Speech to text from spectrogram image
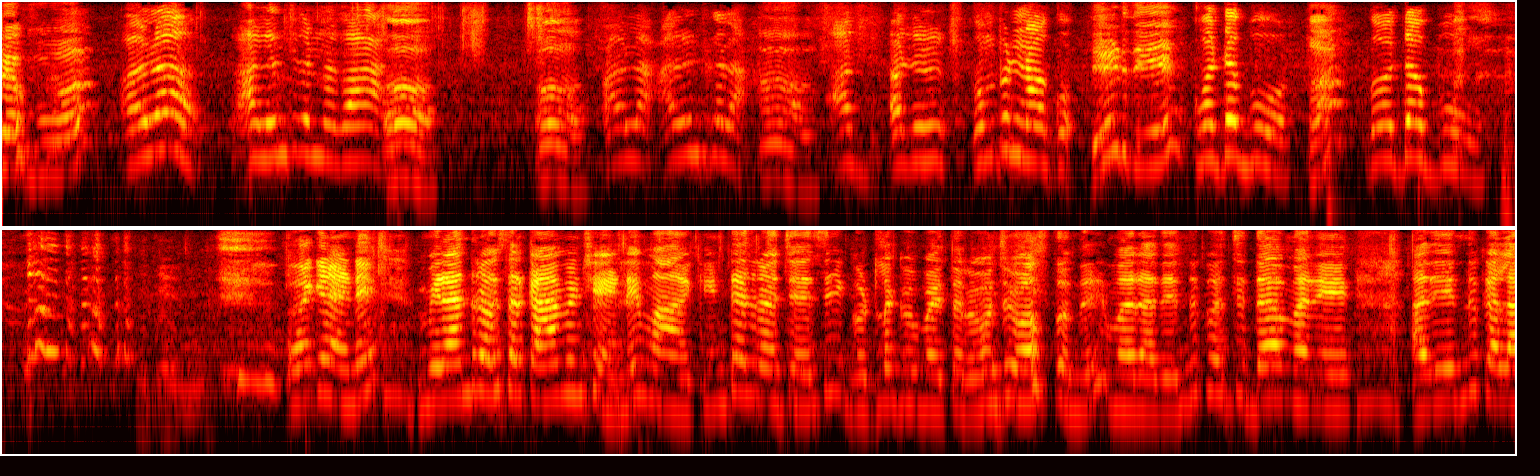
ఏ పువ్వు? ఆ, ఆ, ఓకే అండి. మీరందరూ ఒకసారి కామెంట్ చేయండి. మా ఇంటి ఎదురు వచ్చేసి గుడ్ల గుబ్ అయితే రోజు వస్తుంది. మరి అది ఎందుకు వచ్చిద్దా? మరి అది ఎందుకు అలా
